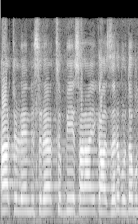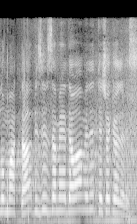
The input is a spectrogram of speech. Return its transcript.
her türlü endüstriyel tıbbi sanayi gazları burada bulunmakta. Bizi izlemeye devam edin. Teşekkür ederiz.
